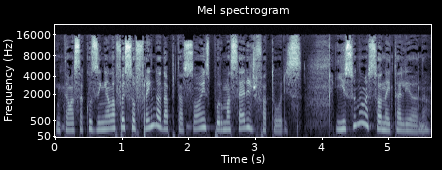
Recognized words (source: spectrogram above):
Então essa cozinha ela foi sofrendo adaptações por uma série de fatores. E isso não é só na italiana,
